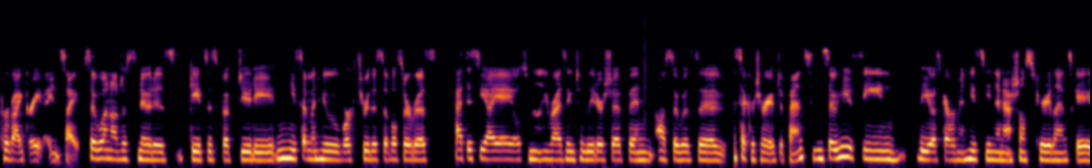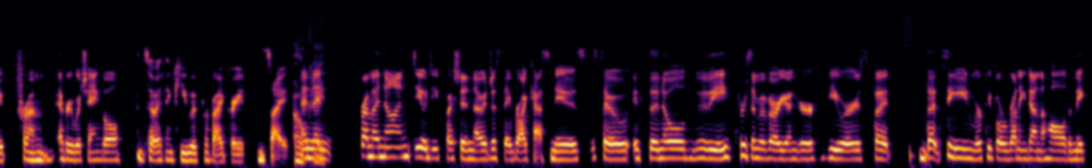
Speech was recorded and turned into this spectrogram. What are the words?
provide great insight. So one I'll just note is Gates's book Duty. And he's someone who worked through the civil service at the CIA, ultimately rising to leadership and also was the Secretary of Defense. And so he's seen the US government, he's seen the national security landscape from every which angle. And so I think he would provide great insight. Okay. And then from a non DoD question, I would just say broadcast news. So it's an old movie for some of our younger viewers, but that scene where people are running down the hall to make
